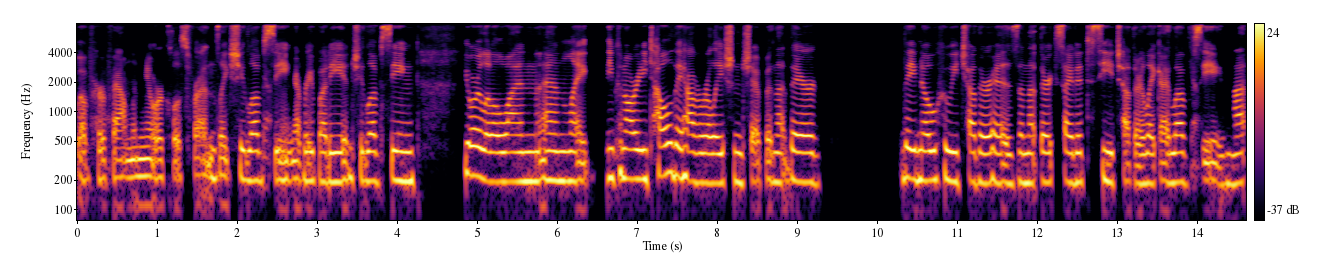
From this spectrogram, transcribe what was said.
of her family or close friends. Like she loves yeah. seeing everybody and she loves seeing your little one and like you can already tell they have a relationship and that they're they know who each other is and that they're excited to see each other. Like I love yeah. seeing that.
